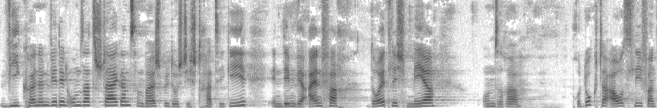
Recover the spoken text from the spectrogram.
wie können wir den Umsatz steigern? Zum Beispiel durch die Strategie, indem wir einfach deutlich mehr unserer Produkte ausliefern.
